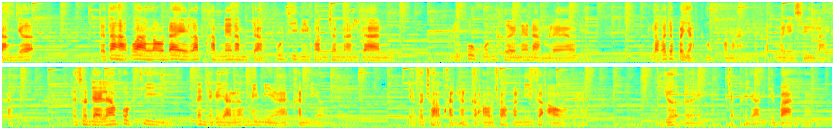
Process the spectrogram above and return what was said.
ตังค์เยอะ แต่ถ้าหากว่าเราได้รับคำแนะนำจากผู้ที่มีความชำนาญการ หรือผู้คุ้นเคยแนะนำแล้วเนี่ยเราก็จะประหยัดงบประมาณนะครับไม่ได้ซื้อหลายคัน แต่ส่วนใหญ่แล้วพวกที่เล่นจักรยานแล้วไม่มีนะคันเดียว เดี๋ยวก็ชอบคันนั้นก็เอาชอบคันนี้ก็เอานะฮะเยอะเลยจักรยานที่บ้านก็เอ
